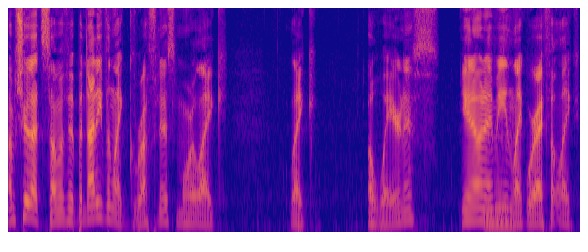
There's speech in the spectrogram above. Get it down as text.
I'm sure that's some of it, but not even like gruffness, more like like awareness. You know what I mean? Mhm. Like where I felt like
